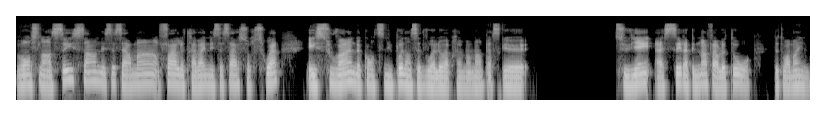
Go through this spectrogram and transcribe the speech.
vont se lancer sans nécessairement faire le travail nécessaire sur soi et souvent ne continuent pas dans cette voie-là après un moment parce que tu viens assez rapidement faire le tour de toi-même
